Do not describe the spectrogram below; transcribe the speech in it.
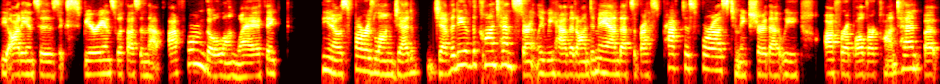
the audience's experience with us in that platform go a long way. I think, you know, as far as longevity of the content, certainly we have it on demand. That's a best practice for us to make sure that we offer up all of our content. But,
